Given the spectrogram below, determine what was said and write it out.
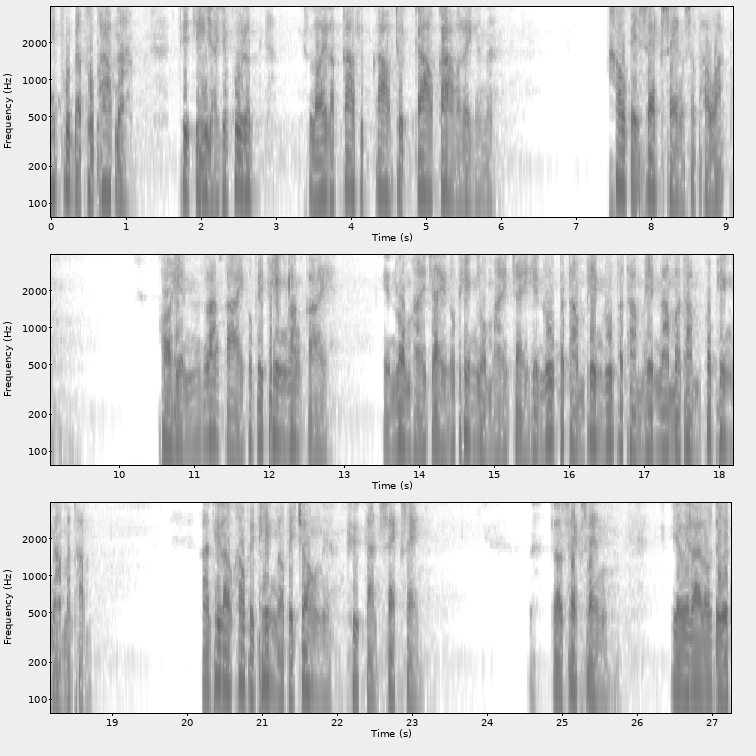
นี่พูดแบบสุภาพนะ ที่จริงอยากจะพูดร้อยละเก้าสิบเก้าจุดเก้าเก้าอะไรกันนะเข้าไปแทรกแซงสภาวะ พอเห็นร่างกายก็ไปเพ่งร่างกาย เห็นลมหายใจก็เพ่งลมหายใจ เห็นรูปธรรมเพ่งรูปธรรม เห็นนามธรรมก็เพ่งนามธรรม การที่เราเข้าไปเพ่งเราไปจ้องเนี่ยคือการแทรกแซง เราแทรกแซงอย่างเวลาเราเดิน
